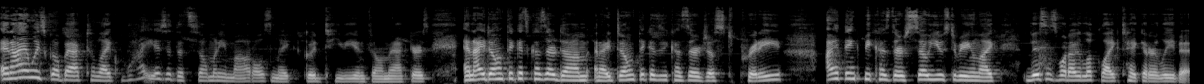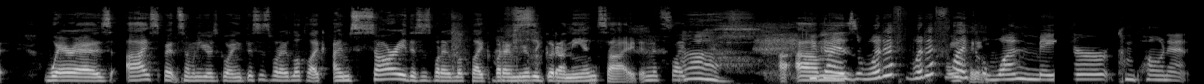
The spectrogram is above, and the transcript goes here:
And I always go back to like, why is it that so many models make good TV and film actors? And I don't think it's because they're dumb, and I don't think it's because they're just pretty. I think because they're so used to being like, this is what I look like, take it or leave it. Whereas I spent so many years going, this is what I look like. I'm sorry, this is what I look like, but I'm really good on the inside. And it's like, Oh, um, you guys, what if what if like one major component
